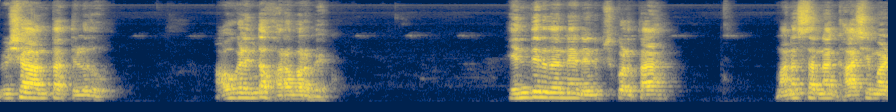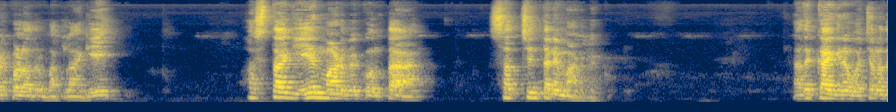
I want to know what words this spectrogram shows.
ವಿಷ ಅಂತ ತಿಳಿದು ಅವುಗಳಿಂದ ಹೊರಬರಬೇಕು. ಹಿಂದಿನದನ್ನೇ ನೆನಪಿಸ್ಕೊಳ್ತಾ ಮನಸ್ಸನ್ನು ಘಾಸಿ ಮಾಡಿಕೊಳ್ಳೋದ್ರ ಬದಲಾಗಿ ಹೊಸದಾಗಿ ಏನು ಮಾಡಬೇಕು ಅಂತ ಸಚ್ಚಿಂತನೆ ಮಾಡಬೇಕು. ಅದಕ್ಕಾಗಿನ ವಚನದ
